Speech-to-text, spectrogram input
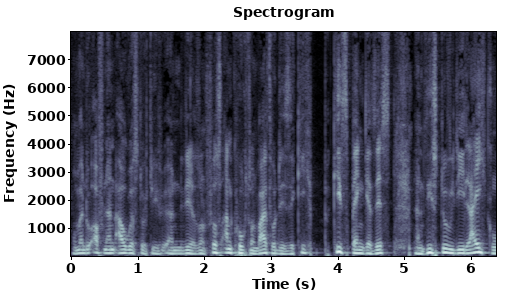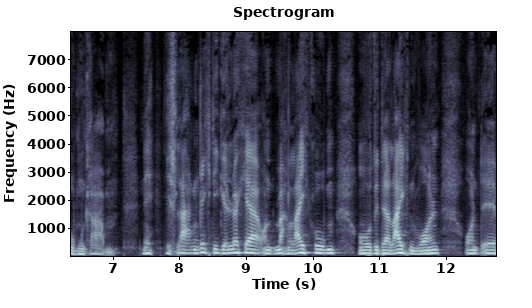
Und wenn du offenen Auges durch die, äh, dir so einen Fluss anguckst und weißt, wo diese Kiesbänke sitzt, dann siehst du, wie die Laichgruben graben. Ne? Die schlagen richtige Löcher und machen Laichgruben und wo sie da leichen wollen. Und äh,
